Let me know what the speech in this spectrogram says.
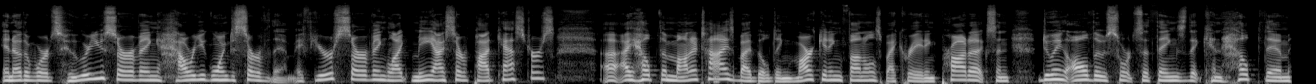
in other words, who are you serving? How are you going to serve them? If you're serving like me, I serve podcasters. Uh, I help them monetize by building marketing funnels, by creating products, and doing all those sorts of things that can help them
